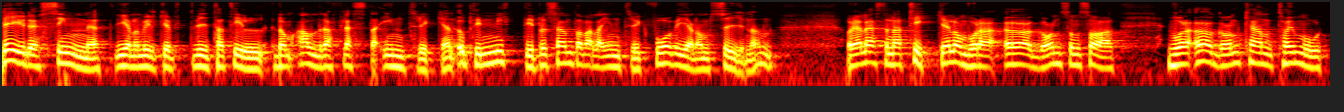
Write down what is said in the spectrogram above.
det är ju det sinnet genom vilket vi tar till de allra flesta intrycken. Upp till 90% av alla intryck får vi genom synen. Och jag läste en artikel om våra ögon som sa att våra ögon kan ta emot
